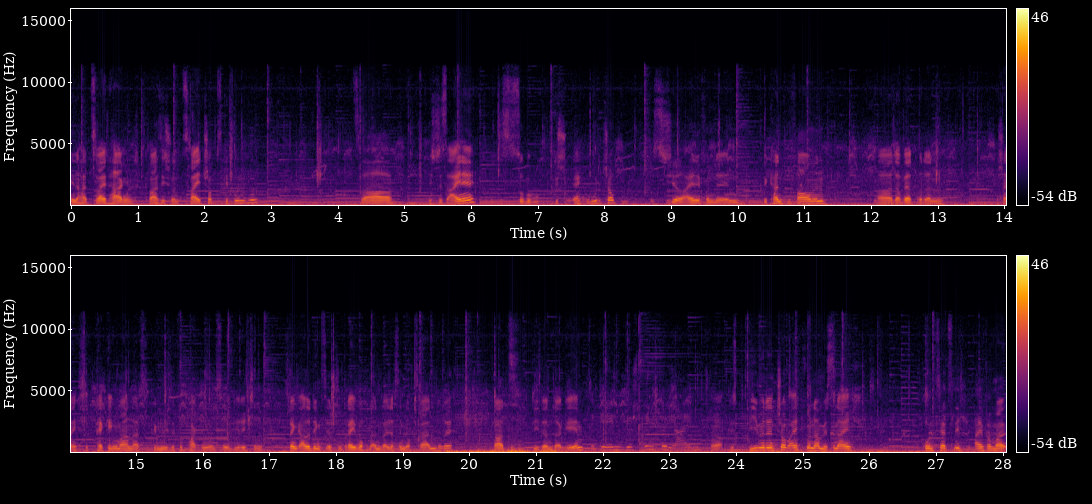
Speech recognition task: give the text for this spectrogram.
innerhalb zwei Tagen quasi schon zwei Jobs gefunden. Zwar ist das eine, das ist super gut, echt ein guter Job. Das ist hier eine von den bekannten Farmen. Äh, da wird man dann wahrscheinlich so Packing machen, also Gemüse verpacken und so in die Richtung. Das fängt allerdings erst in drei Wochen an, weil das sind noch zwei andere gerade, die dann da gehen. Die gehen und wir springen für die ein. Ja. Wie wir den Job eigentlich gefunden haben, wir sind eigentlich grundsätzlich einfach mal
